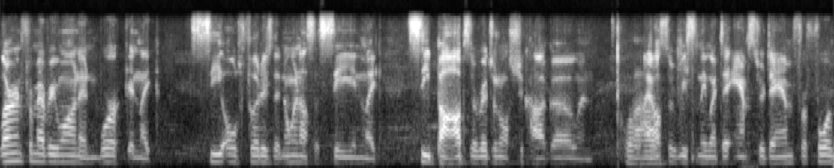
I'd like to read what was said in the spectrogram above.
learn from everyone and work and like see old footage that no one else has seen, like see Bob's original Chicago and Wow. I also recently went to Amsterdam for four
